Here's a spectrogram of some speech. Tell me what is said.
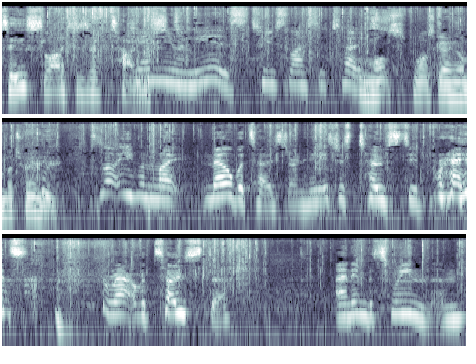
two slices of toast. Genuinely is two slices of toast. And what's what's going on between them? It's not even like Melba toast or anything. It's just toasted bread from out of a toaster. And in between them,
